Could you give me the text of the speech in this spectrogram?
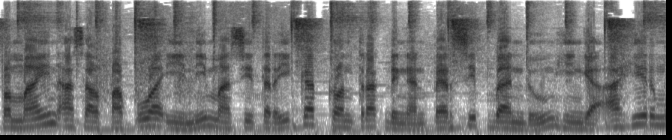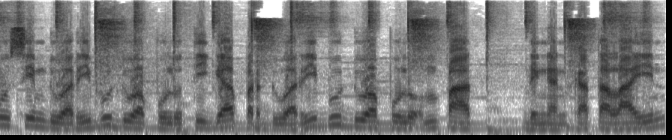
pemain asal Papua ini masih terikat kontrak dengan Persib Bandung hingga akhir musim 2023 per 2024. Dengan kata lain,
